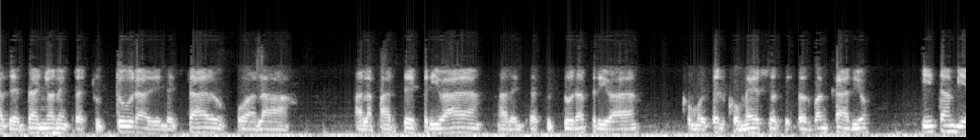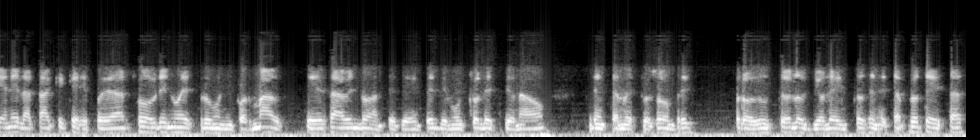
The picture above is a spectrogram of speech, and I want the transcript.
hacer daño a la infraestructura del Estado o a la, a la parte privada, a la infraestructura privada como es el comercio, el sector bancario y también el ataque que se puede dar sobre nuestros uniformados. Ustedes saben los antecedentes de muchos lesionados frente a nuestros hombres, producto de los violentos en estas protestas,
